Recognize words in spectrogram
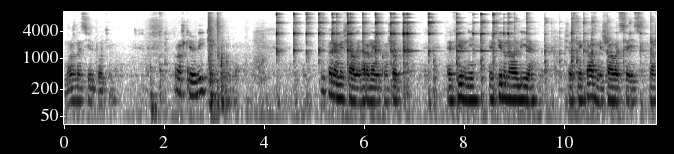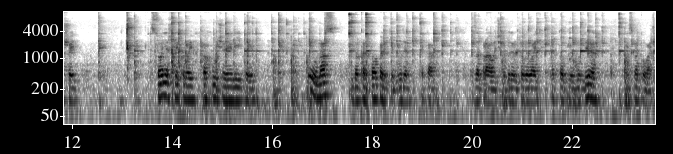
можна сіль потім. Трошки олійки. І перемішали гарненько, щоб ефірні, ефірна олія чесника змішалася із нашою соняшниковою пахучою олійкою. І у нас до картопельки буде така заправочка. Будемо поливати картоплю в мундира і смакувати.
